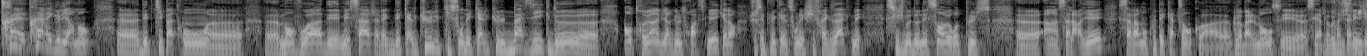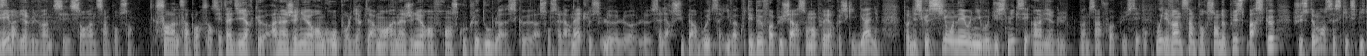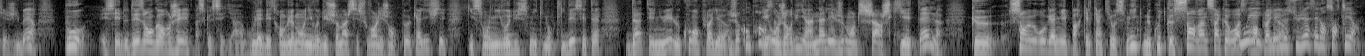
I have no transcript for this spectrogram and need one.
très, très régulièrement, euh, des petits patrons euh, euh, m'envoient des messages avec des calculs qui sont des calculs basiques de euh, entre 1,3 SMIC. Alors, je ne sais plus quels sont les chiffres exacts, mais si je veux donner 100 euros de plus euh, à un salarié, ça va m'en coûter 400. Quoi. Euh, globalement, c'est c'est à peu près ça l'équilibre. c'est 1,20 C'est 125 125%. 125%. C'est-à-dire qu'un ingénieur, en gros, pour le dire clairement, un ingénieur en France coûte le double à, ce que, à son salaire net. Le, le- le salaire super brut, ça, il va coûter deux fois plus cher à son employeur que ce qu'il gagne. Tandis que si on est au niveau du SMIC, c'est 1,25 fois plus. C'est Oui. c'est 25% de plus parce que, justement, c'est ce qu'expliquait Gilbert, pour essayer de désengorger, parce qu'il y a un goulet d'étranglement au niveau du chômage, c'est souvent les gens peu qualifiés qui sont au niveau du SMIC. Donc l'idée, c'était d'atténuer le coût employeur. Je comprends Et aujourd'hui, il y a un allègement de charge qui est tel que 100 euros gagnés par quelqu'un qui est au SMIC ne coûte que 125 euros à son Oui, employeur. mais le sujet, c'est d'en sortir.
